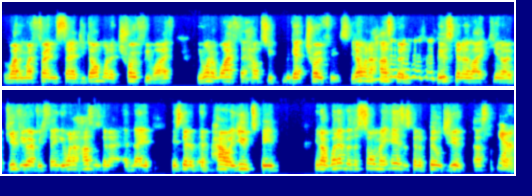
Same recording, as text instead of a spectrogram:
one of my friends said, you don't want a trophy wife. You want a wife that helps you get trophies. You don't want a husband who's gonna like you know give you everything. You want a husband's gonna and they is gonna empower you to be, you know, whatever the soulmate is is gonna build you. That's the point. Yeah.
